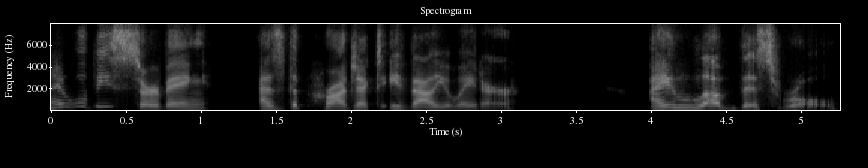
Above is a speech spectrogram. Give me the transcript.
I will be serving as the project evaluator. I love this role.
